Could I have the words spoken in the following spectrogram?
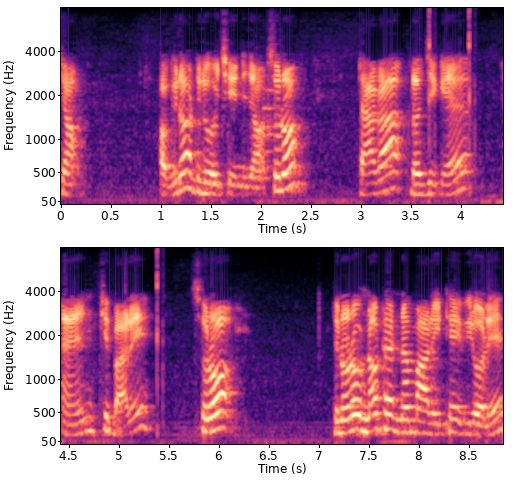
ကြောင့်ဟုတ်ပြီနော်ဒီလိုအခြေအနေကြောင့်ဆိုတော့ဒါက logical and ဖြစ်ပါတယ်ဆိုတော့ကျွန်တော်တို့နောက်ထပ် number တွေထည့်ပြီးတော့လည်း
